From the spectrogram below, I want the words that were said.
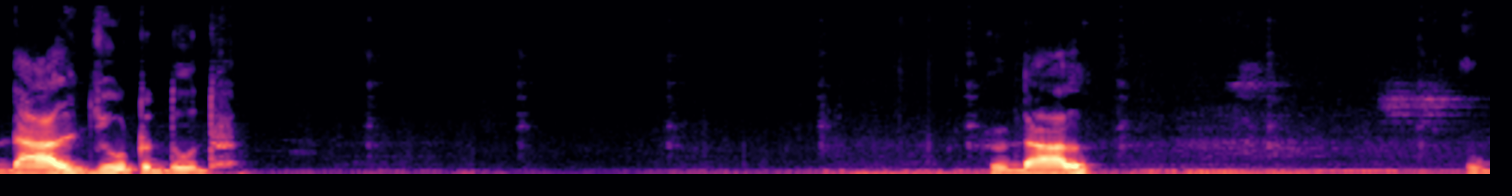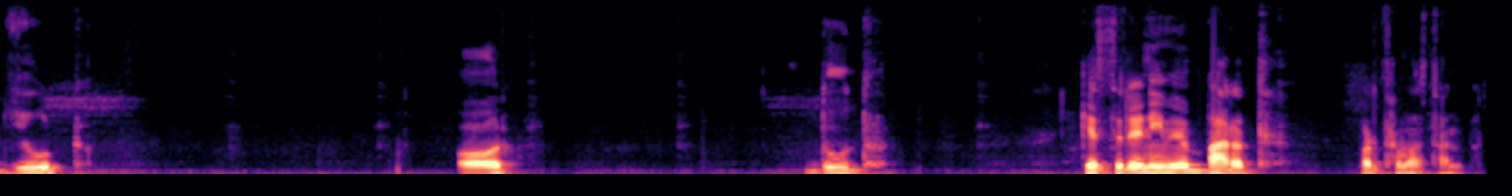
दाल जूट दूध। दाल, जूट और दूध के श्रेणी में भारत प्रथम स्थान पर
